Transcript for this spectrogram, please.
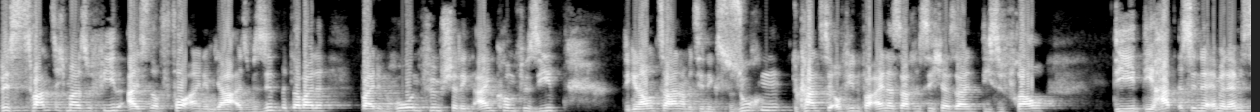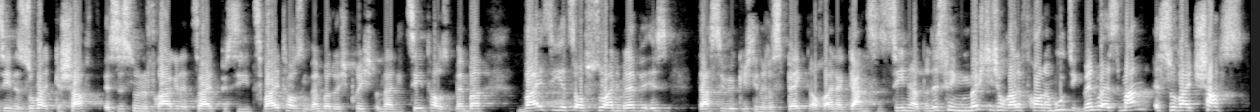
bis 20 Mal so viel als noch vor einem Jahr. Also wir sind mittlerweile bei einem hohen fünfstelligen Einkommen für sie. Die genauen Zahlen haben jetzt hier nichts zu suchen. Du kannst dir auf jeden Fall einer Sache sicher sein, diese Frau, die, die hat es in der MLM-Szene so weit geschafft. Es ist nur eine Frage der Zeit, bis sie die 2000 Member durchbricht und dann die 10.000 Member, weil sie jetzt auf so einem Level ist, dass sie wirklich den Respekt auch einer ganzen Szene hat. Und deswegen möchte ich auch alle Frauen ermutigen, wenn du als Mann es so weit schaffst,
